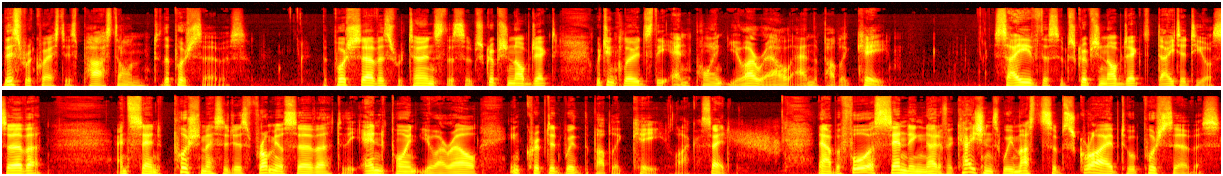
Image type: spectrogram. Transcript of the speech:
This request is passed on to the push service. The push service returns the subscription object, which includes the endpoint URL and the public key. Save the subscription object data to your server and send push messages from your server to the endpoint URL encrypted with the public key, like I said. Now, before sending notifications, we must subscribe to a push service.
